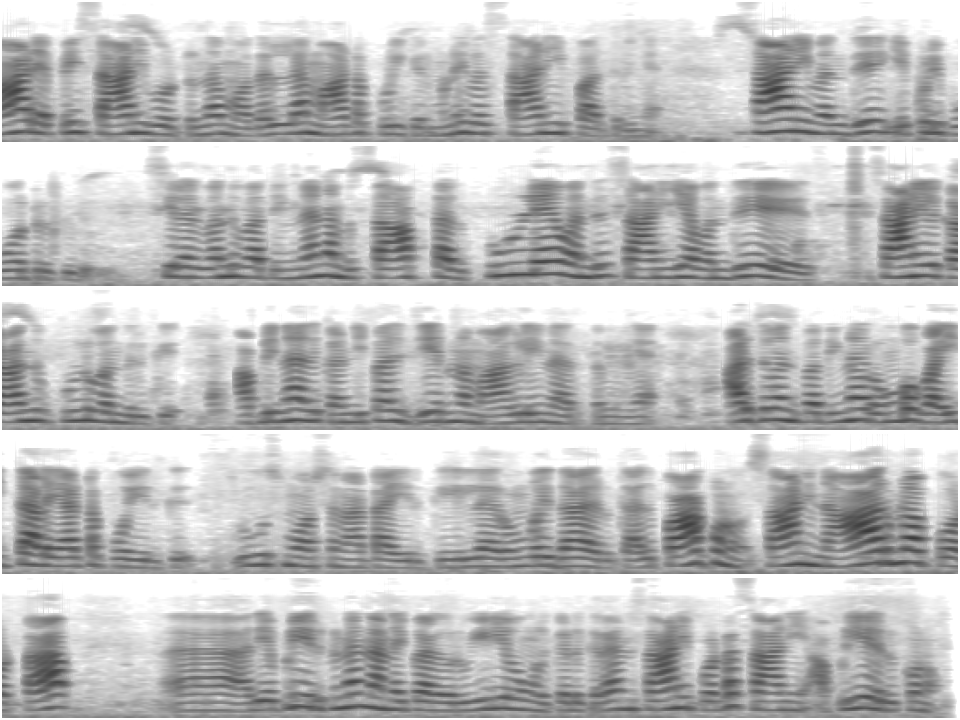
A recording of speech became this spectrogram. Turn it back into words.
மாடு எப்பயும் சாணி போட்டிருந்தா முதல்ல மாட்டை பிடிக்கிற முன்னாடி இப்போ சாணி பார்த்துருங்க. சாணி வந்து எப்படி போட்டிருக்குது? சிலது வந்து பார்த்தீங்கன்னா நம்ம சாப்பிட்டா அது புல்லே வந்து சாணியாக வந்து சாணியில் கலந்து புல் வந்திருக்கு. அப்படின்னா அது கண்டிப்பாக அது ஜீரணம் ஆகலின்னு அர்த்தமுங்க. அடுத்து வந்து பார்த்தீங்கன்னா ரொம்ப வயிற்றாலையாட்ட போயிருக்கு. லூஸ் மோஷன் ஆட்டா இருக்குது இல்லை ரொம்ப இதாக இருக்குது அது பார்க்கணும். சாணி நார்மலாக போட்டால் அது எப்படி இருக்குன்னா நான் இப்போ ஒரு வீடியோ உங்களுக்கு எடுக்கிறேன். அந்த சாணி போட்டால் சாணி அப்படியே இருக்கணும்.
